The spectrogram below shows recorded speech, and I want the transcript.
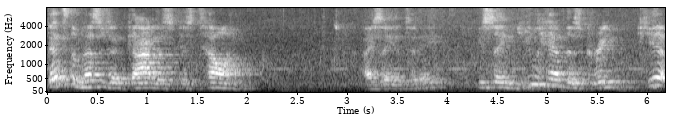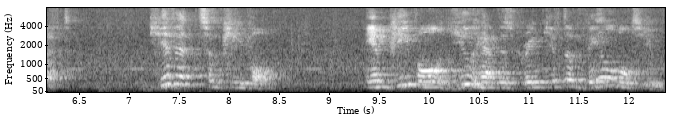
That's the message that God is, is telling Isaiah today. He's saying, You have this great gift. Give it to people. And people, you have this great gift available to you.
